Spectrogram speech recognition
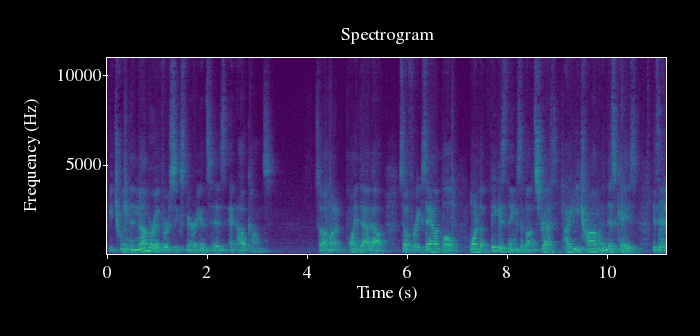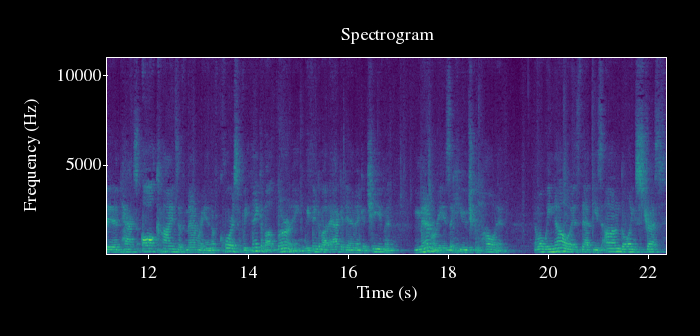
between the number of adverse experiences and outcomes. So I want to point that out. So, for example, one of the biggest things about stress, i.e., trauma in this case, is that it impacts all kinds of memory. And of course, if we think about learning, we think about academic achievement, memory is a huge component. And what we know is that these ongoing stress,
